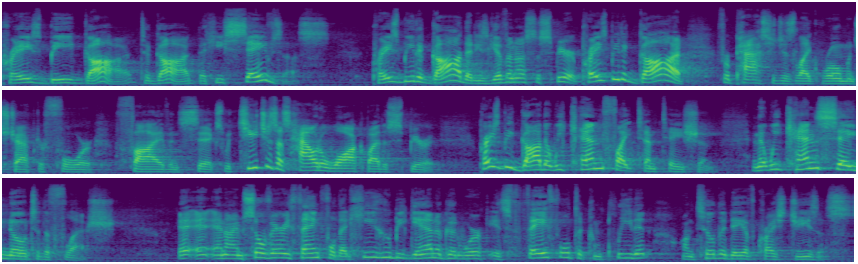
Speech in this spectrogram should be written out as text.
Praise be God to God that He saves us. Praise be to God that He's given us the Spirit. Praise be to God for passages like Romans chapter 4, 5, and 6, which teaches us how to walk by the Spirit. Praise be God that we can fight temptation and that we can say no to the flesh. And, I'm so very thankful that He who began a good work is faithful to complete it until the day of Christ Jesus.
